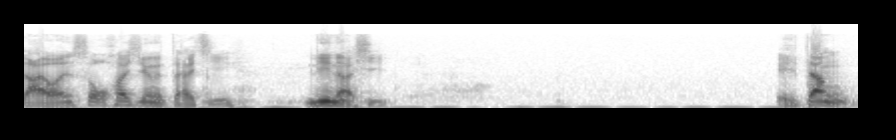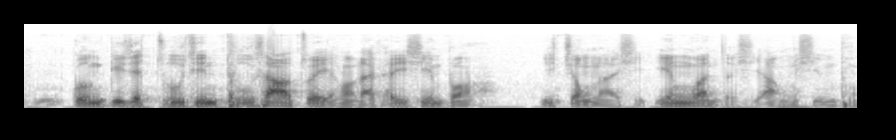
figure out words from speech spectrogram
台湾所发生的代志，你若是会当根据这族群屠杀罪吼来开始审判，你将来是永远都是按审判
